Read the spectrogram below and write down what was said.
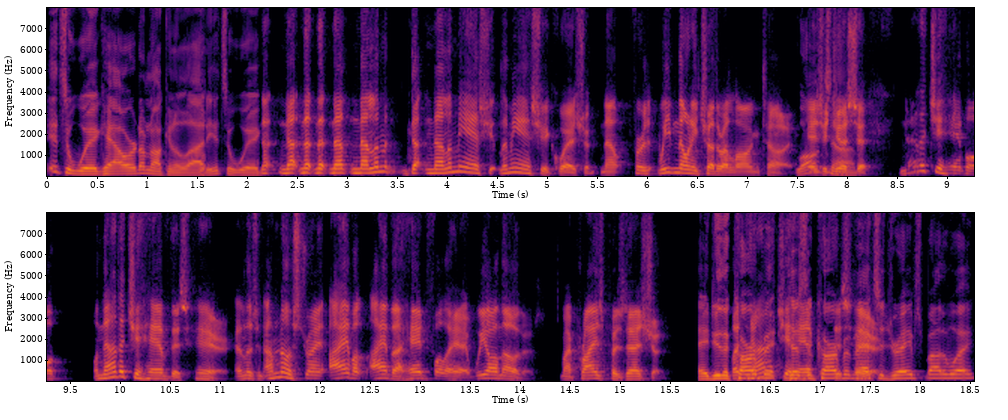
It's a wig, Howard. I'm not going to lie to you. It's a wig. Now, now, now, now, let me now let me ask you let me ask you a question. Now, for we've known each other a long time, Long as you time. just said. Now that you have all, well, now that you have this hair, and listen, I'm no stranger. I have a I have a head full of hair. We all know this. It's my prized possession. Hey, do the But carpet does the carpet match the drapes? By the way,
